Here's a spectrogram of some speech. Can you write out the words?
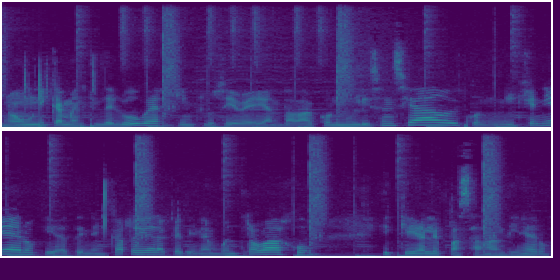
no únicamente el del Uber, que inclusive andaba con un licenciado y con un ingeniero que ya tenían carrera, que tenían buen trabajo y que ella le pasaban dinero.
